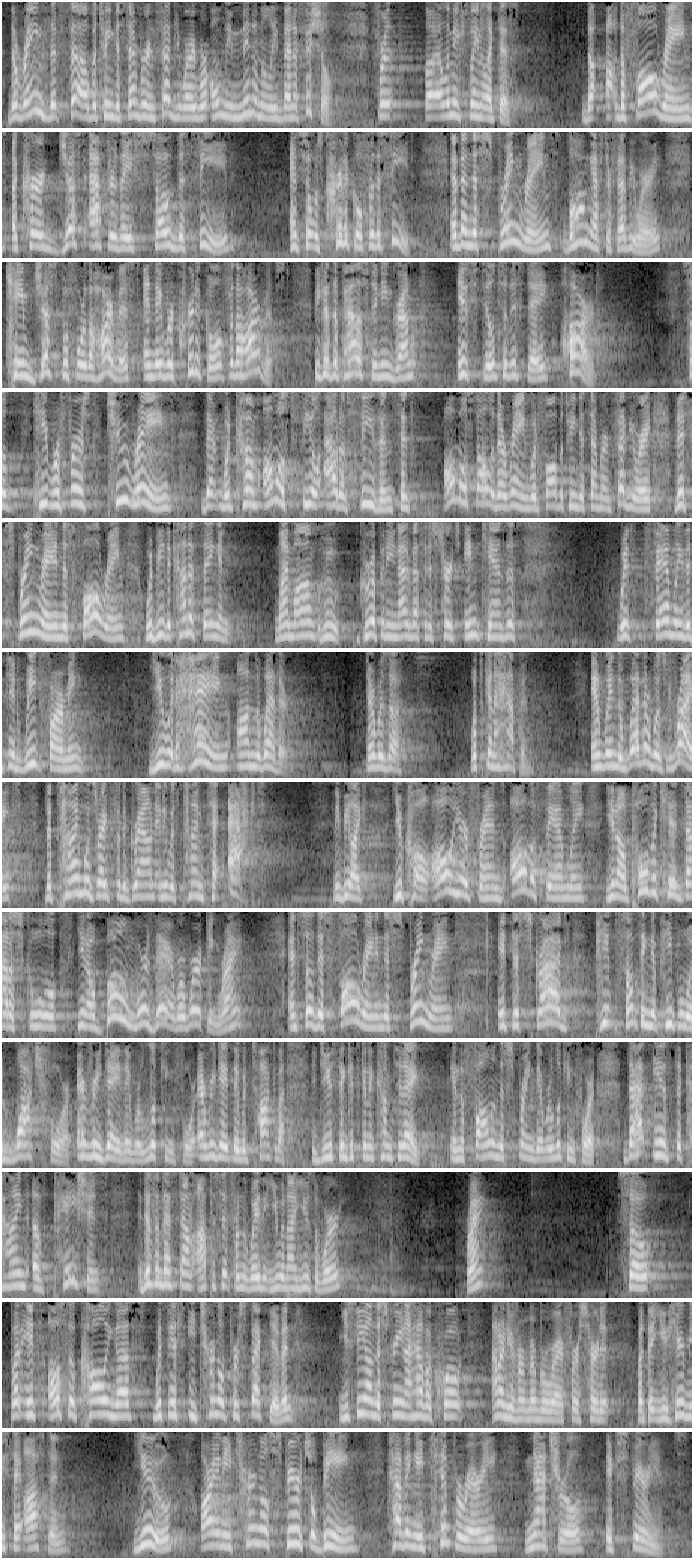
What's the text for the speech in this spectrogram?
The rains that fell between December and February were only minimally beneficial. For, uh, let me explain it like this. The, uh, the fall rains occurred just after they sowed the seed, and so it was critical for the seed. And then the spring rains, long after February, came just before the harvest, and they were critical for the harvest. Because the Palestinian ground is still to this day hard. So he refers to rains that would come almost feel out of season since almost all of their rain would fall between December and February. This spring rain and this fall rain would be the kind of thing and my mom who grew up in a United Methodist Church in Kansas with family that did wheat farming, you would hang on the weather. There was a, what's gonna happen? And when the weather was right, the time was right for the ground and it was time to act. And he'd be like, you call all your friends, all the family, you know, pull the kids out of school, you know, boom, we're there, we're working, right? And so this fall rain and this spring rain, it describes pe- something that people would watch for every day they were looking for. Every day they would talk about, do you think it's going to come today? In the fall and the spring, they were looking for it. That is the kind of patience and doesn't that sound opposite from the way that you and I use the word? Right? So, but it's also calling us with this eternal perspective. And you see on the screen, I have a quote. I don't even remember where I first heard it, but that you hear me say often. You are an eternal spiritual being having a temporary natural experience.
